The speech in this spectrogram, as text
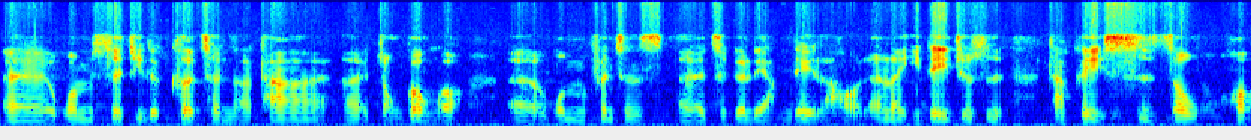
呃我们设计的课程呢，它呃总共哦。呃，我们分成呃这个两类了哈，然后一类就是它可以四周哈，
